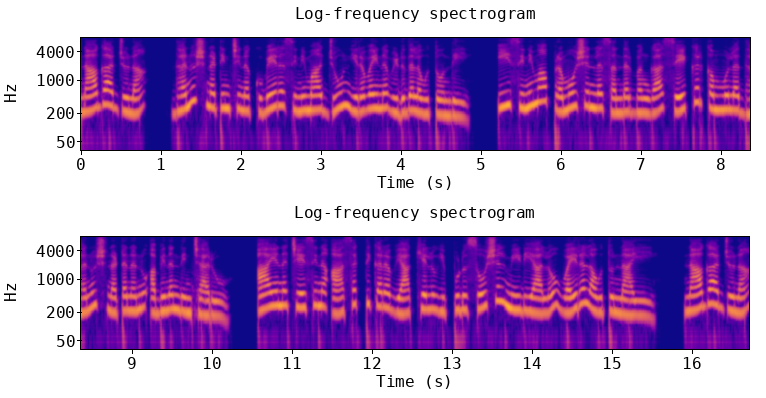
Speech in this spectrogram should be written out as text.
నాగార్జున ధనుష్ నటించిన కుబేర సినిమా జూన్ ఇరవైన విడుదలవుతోంది. ఈ సినిమా ప్రమోషన్ల సందర్భంగా శేఖర్ కమ్ముల ధనుష్ నటనను అభినందించారు. ఆయన చేసిన ఆసక్తికర వ్యాఖ్యలు ఇప్పుడు సోషల్ మీడియాలో వైరల్ అవుతున్నాయి. నాగార్జున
